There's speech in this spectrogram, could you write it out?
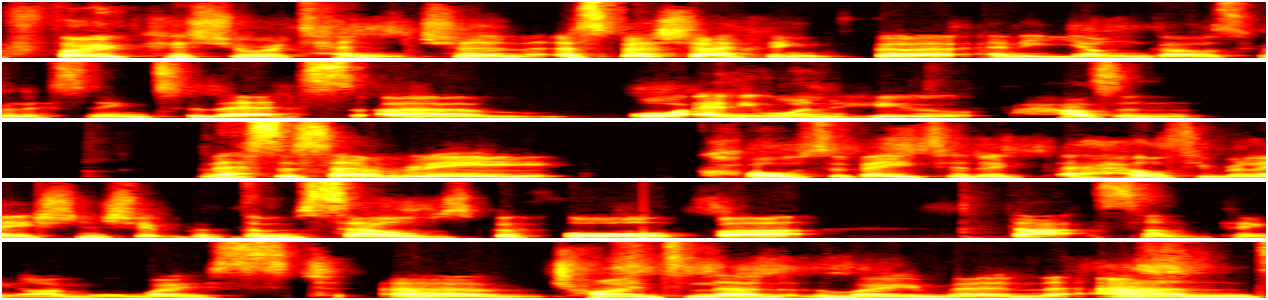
focus your attention, especially I think for any young girls who are listening to this, um, or anyone who hasn't necessarily cultivated a, a, healthy relationship with themselves before, but that's something I'm almost um, trying to learn at the moment and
